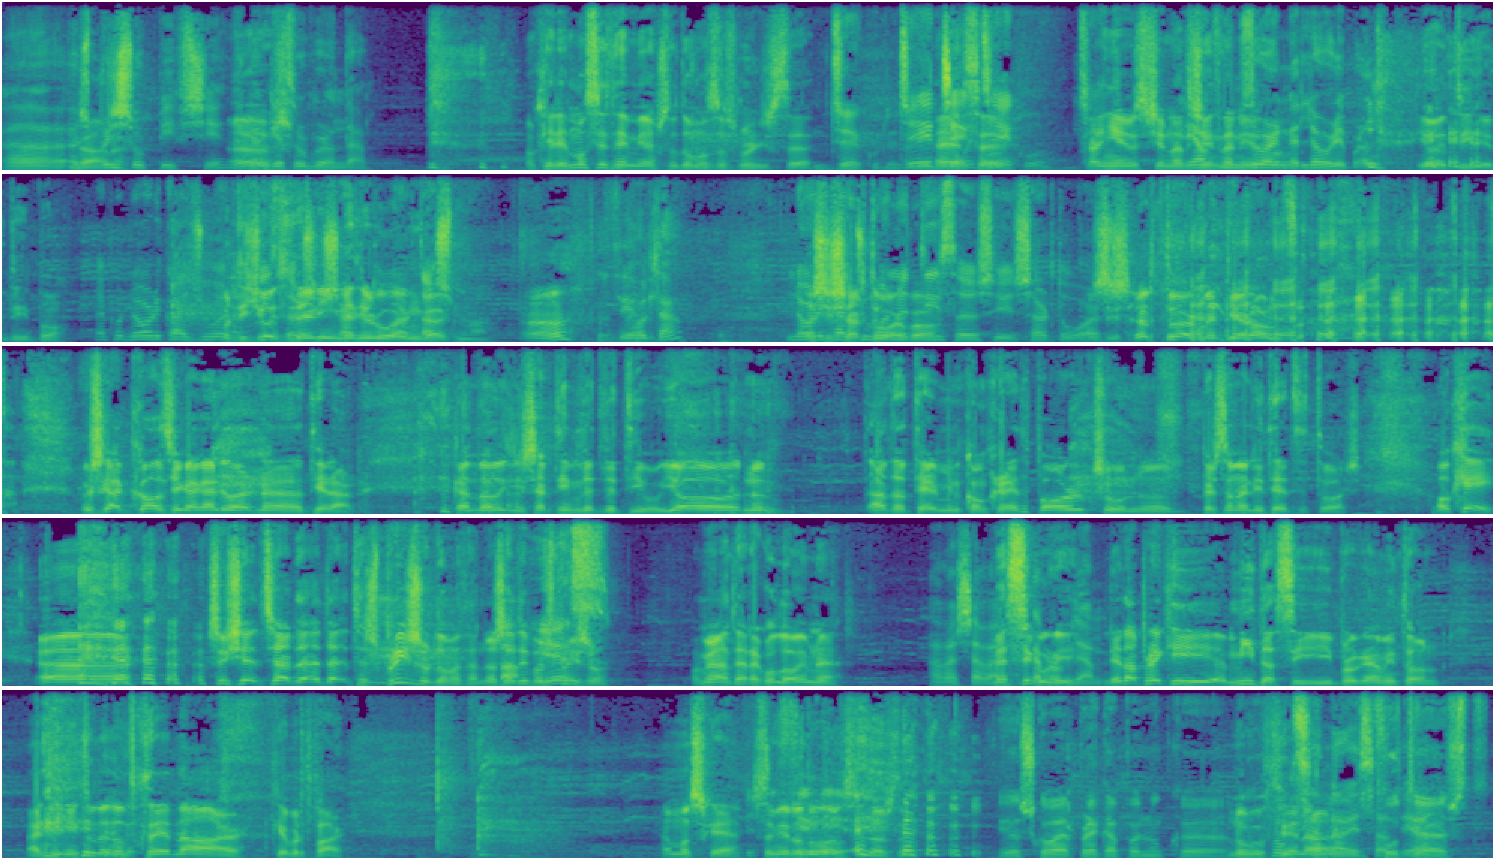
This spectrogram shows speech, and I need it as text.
Ëh, është prishur pifshi dhe ka ngecur brenda. Ok, le mos i themi ashtu domosdoshmërisht se Xheku, Xheku, Xheku. Ka njerëz që na dëgjojnë tani. Jam mësuar nga Lori pra. Jo, e di, e di, po. E po Lori ka gjuhën. Për dëgjues të rinj me Tiranë nga. Ëh? Si Olta? Lori ka gjuhën e po. tij se është i shartuar. Është i shartuar me Tiranë. Është ka kohë që ka kaluar në Tiranë. Ka ndodhur një shartim vetvetiu. Jo në atë termin konkret, por kështu në personalitetet tuaj. Okej. Ëh, s'ka çfarë të, të shprishur domethënë, është aty për të shprishur. Po mirë, e rregullojmë ne. Avash avash. Me siguri. Le ta prekë Midasi i programit ton. Altini këtu dhe do të kthehet në ar, ke për të parë. Ha mos ke, se mi rrotuan si dashur. Jo, shkova e preka, po nuk nuk u kthyen. Futja është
